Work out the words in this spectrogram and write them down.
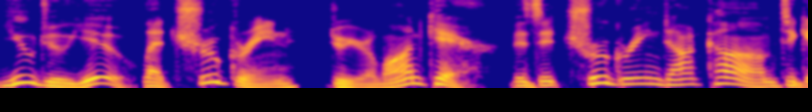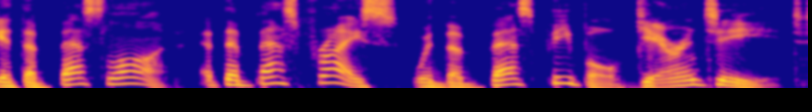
You do you. Let TruGreen do your lawn care. Visit trugreen.com to get the best lawn at the best price with the best people guaranteed.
